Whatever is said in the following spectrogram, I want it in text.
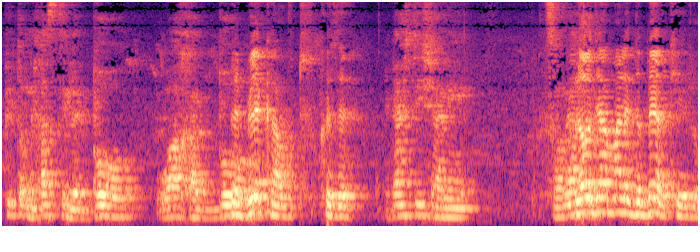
פתאום נכנסתי לבור, וואחד בור. לבלקאוט כזה. הרגשתי שאני צונח. לא יודע מה לדבר, כאילו.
